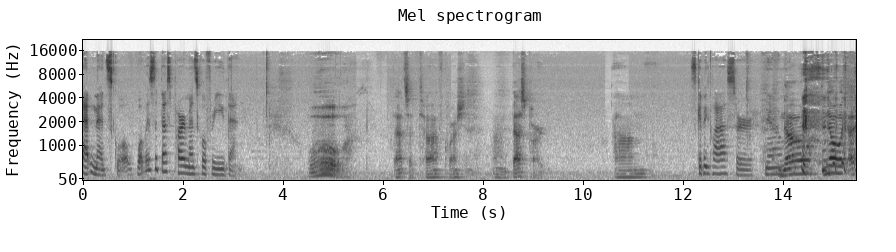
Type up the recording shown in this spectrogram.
at med school, what was the best part of med school for you then? Oh, that's a tough question. Um, best part. Um, Skipping class or no? No, no. I, I,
